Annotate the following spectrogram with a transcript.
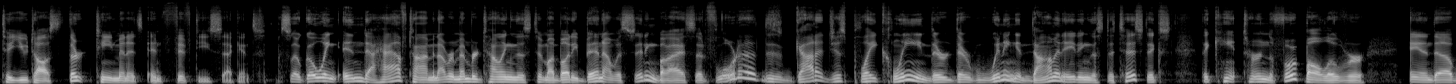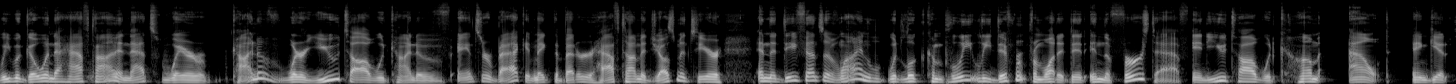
to Utah's 13 minutes and 50 seconds. So going into halftime, and I remember telling this to my buddy Ben, I was sitting by, I said, Florida has got to just play clean. They're, they're winning and dominating the statistics. They can't turn the football over and uh, we would go into halftime, and that's where kind of where Utah would kind of answer back and make the better halftime adjustments here. And the defensive line would look completely different from what it did in the first half. And Utah would come out and get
